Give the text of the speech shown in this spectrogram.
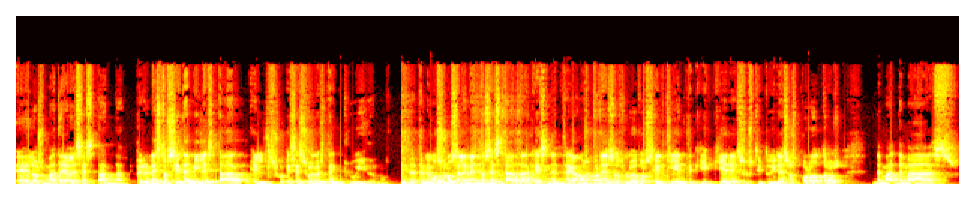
eh, los materiales estándar, pero en estos 7 mil está ese suelo está incluido. Tenemos unos elementos estándar que entregamos con esos, luego si el cliente quiere sustituir esos por otros, de más, de más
